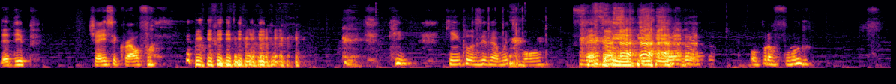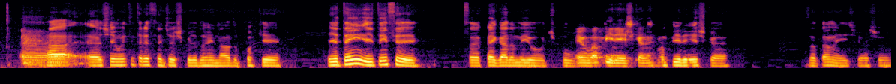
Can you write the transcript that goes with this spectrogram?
The Deep, Chase Crawford, que, que inclusive é muito bom. Sendo, sendo o Profundo. É, Ah, eu achei muito interessante a escolha do Reinaldo, porque ele tem, ele tem esse, essa pegada meio, tipo, Eu vampiresca, né? vampiresca. Exatamente, eu acho,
